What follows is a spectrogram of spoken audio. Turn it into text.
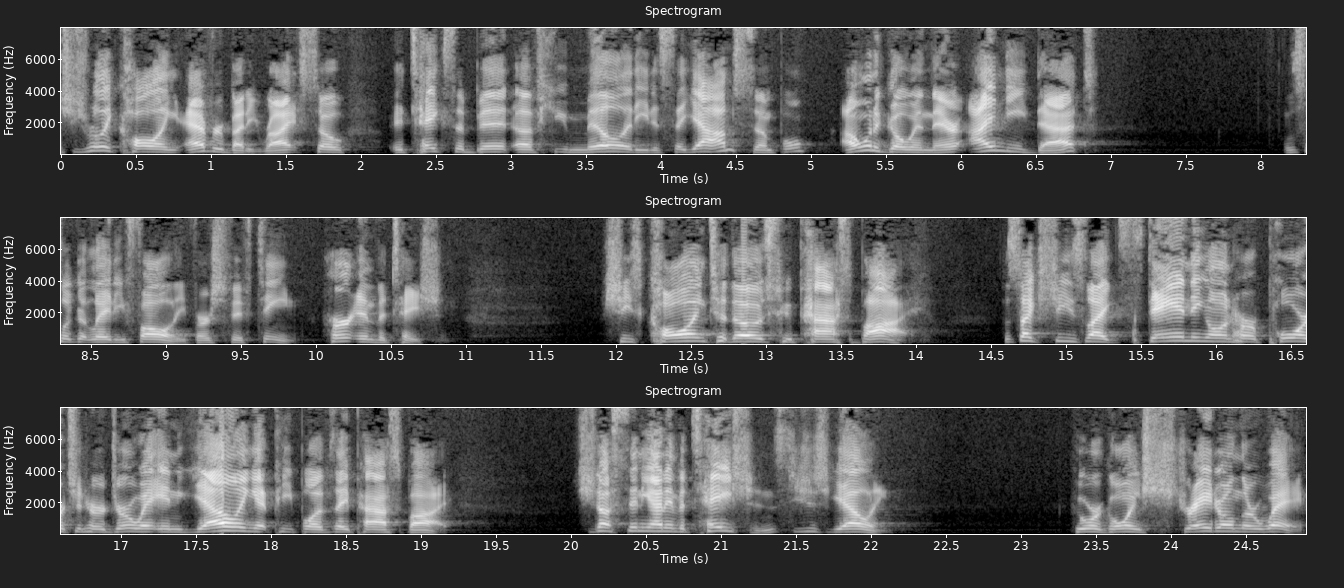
She's really calling everybody, right? So it takes a bit of humility to say, yeah, I'm simple. I want to go in there. I need that. Let's look at Lady Folly, verse 15. Her invitation. She's calling to those who pass by. It's like she's like standing on her porch in her doorway and yelling at people as they pass by. She's not sending out invitations, she's just yelling. Who are going straight on their way.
